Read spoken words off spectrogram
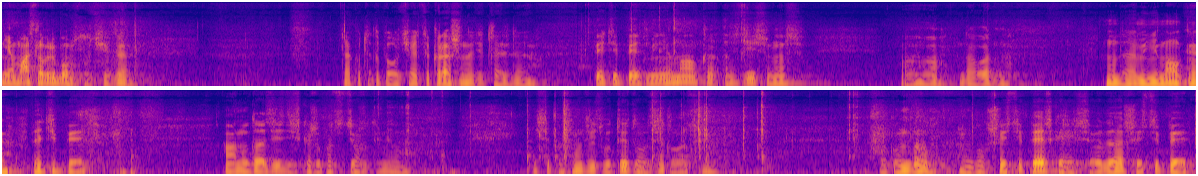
Не, масло в любом случае, да. Так, вот это получается крашеная деталь, да. 5,5 минималка, а здесь у нас... Ага, да ладно. Ну да, минималка 5,5. А, ну да, здесь диск уже подстертый, да. Если посмотреть вот эту вот ситуацию, как он был. Он был 6,5, скорее всего, да, 6,5.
